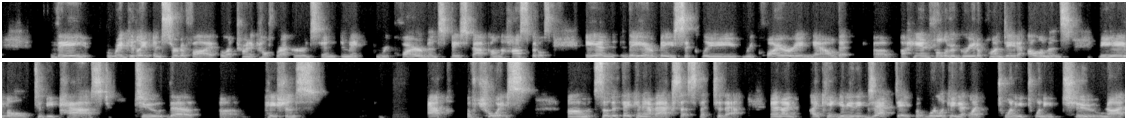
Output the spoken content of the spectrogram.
they regulate and certify electronic health records and, and, make requirements based back on the hospitals. And they are basically requiring now that uh, a handful of agreed upon data elements be able to be passed to the uh, patient's app of choice um, so that they can have access that, to that. And I, I can't give you the exact date, but we're looking at like 2022, not,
